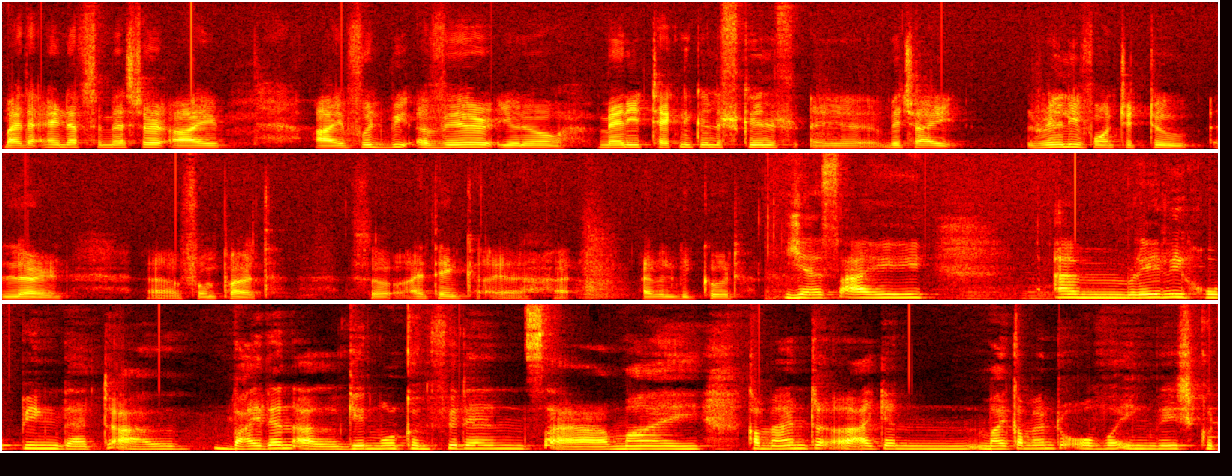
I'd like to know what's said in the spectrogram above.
By the end of semester, I, I would be aware, you know, many technical skills uh, which I really wanted to learn uh, from Perth. So I think uh, I, I will be good. Yes, I I'm really hoping that I'll, by then I'll gain more confidence. Uh, my comment, uh, I can, my comment over English could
